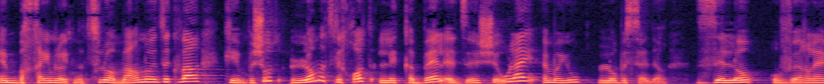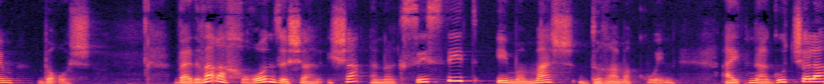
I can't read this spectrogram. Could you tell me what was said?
הם בחיים לא התנצלו, אמרנו את זה כבר, כי הן פשוט לא מצליחות לקבל את זה שאולי הם היו לא בסדר. זה לא עובר להם בראש. והדבר האחרון זה שהאישה הנרקסיסטית היא ממש דרמה קווין. ההתנהגות שלה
